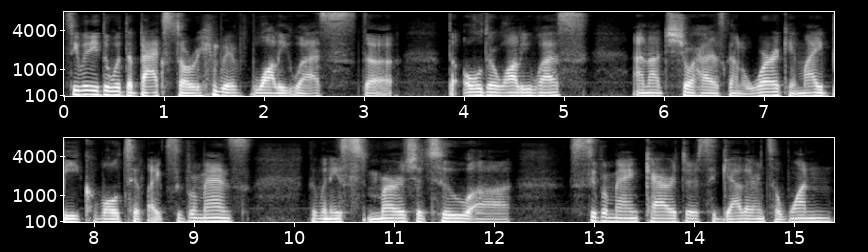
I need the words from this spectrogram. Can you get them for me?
see what they do with the backstory with Wally West, the the older Wally West. I'm not sure how it's gonna work. It might be quoted like Superman's when they merge the two uh, Superman characters together into one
